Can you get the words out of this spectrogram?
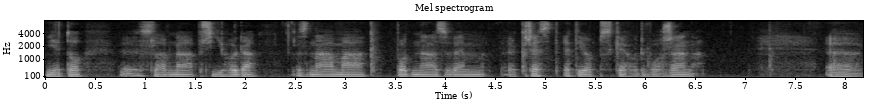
Je to slavná příhoda známá pod názvem Křest etiopského dvořana. Eh,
